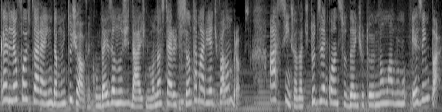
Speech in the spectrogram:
Galileu foi estudar ainda muito jovem, com 10 anos de idade, no monastério de Santa Maria de Valambros. Assim, suas atitudes enquanto estudante o tornou um aluno exemplar.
